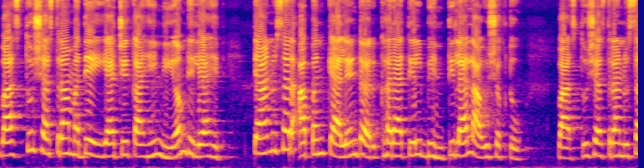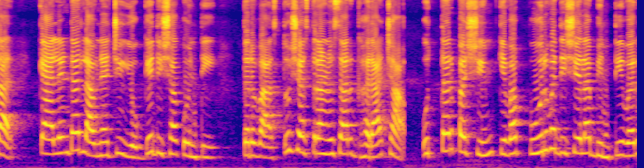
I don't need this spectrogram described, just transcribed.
वास्तुशास्त्रामध्ये याचे काही नियम दिले आहेत. त्यानुसार आपण कॅलेंडर घरातील भिंतीला लावू शकतो. वास्तुशास्त्रानुसार कॅलेंडर लावण्याची योग्य दिशा कोणती? तर वास्तुशास्त्रानुसार घराच्या उत्तर पश्चिम किंवा पूर्व दिशेला भिंतीवर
